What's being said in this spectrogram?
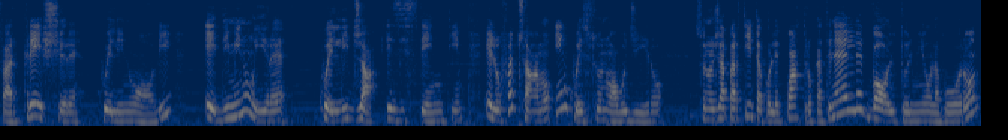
far crescere quelli nuovi e diminuire quelli già esistenti. E lo facciamo in questo nuovo giro. Sono già partita con le 4 catenelle volto il mio lavoro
